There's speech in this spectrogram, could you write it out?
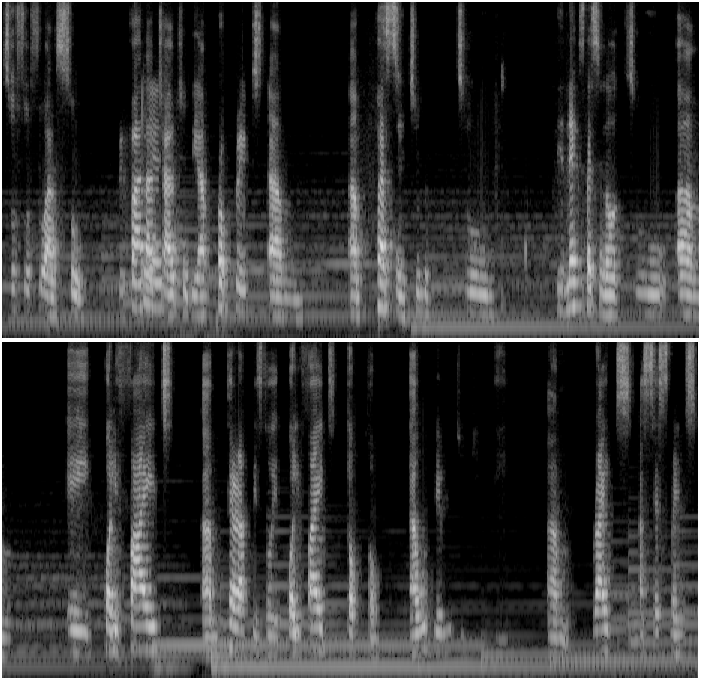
so, so, so, and so? Refer that child to the appropriate um, um, person, to the to the next person, or to um, a qualified um, therapist or a qualified doctor that would be able to give the um, right assessment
